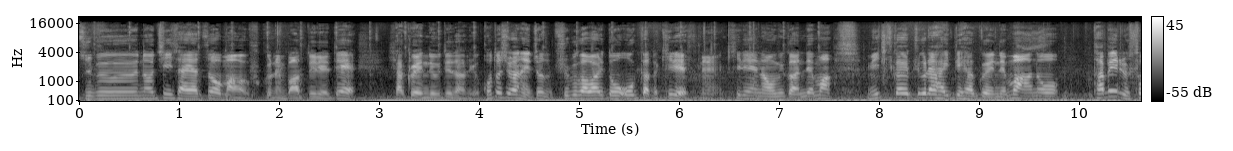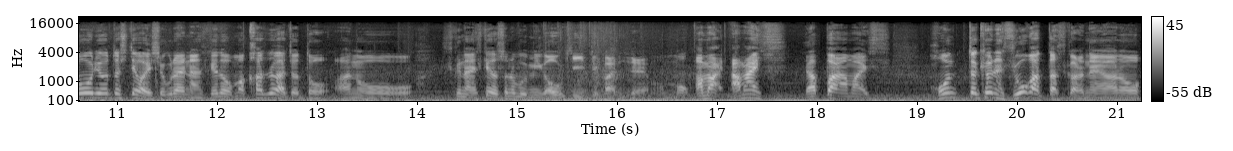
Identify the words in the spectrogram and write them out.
粒の小さいやつをまあ袋にバッと入れて100円で売ってたんですけど今年はねちょっと粒が割と大きかった。綺麗ですね。綺麗なおみかんでまあ3つか4つぐらい入って100円で。まああの食べる総量としては一緒ぐらいなんですけどまあ数はちょっとあのー少ないですけどその分身が大きいっていう感じで。もう甘い甘いっす。やっぱり甘いっす。ほんと去年すごかったっすからね。あの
